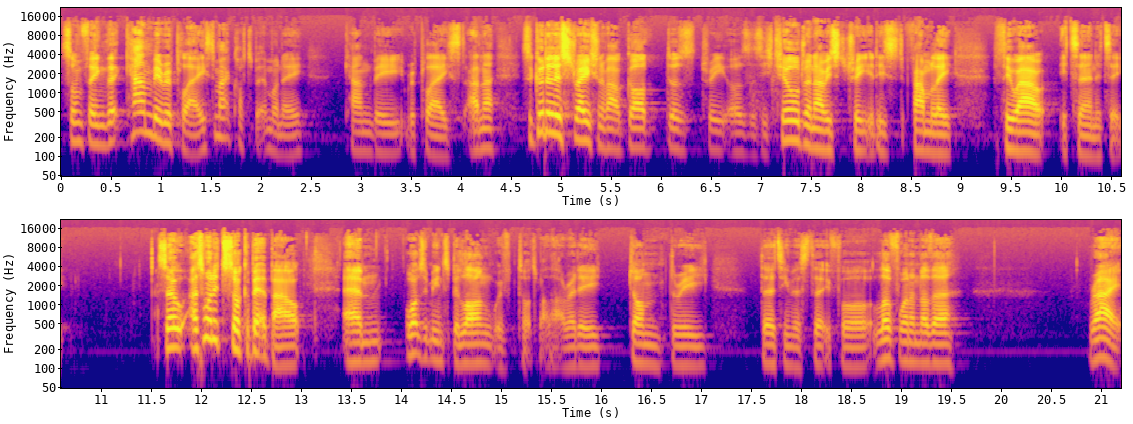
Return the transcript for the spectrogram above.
something that can be replaced, might cost a bit of money, can be replaced. And uh, it's a good illustration of how God does treat us as his children, how he's treated his family throughout eternity. So I just wanted to talk a bit about um, what does it mean to belong. We've talked about that already. John 3, 13, verse 34. Love one another. Right.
